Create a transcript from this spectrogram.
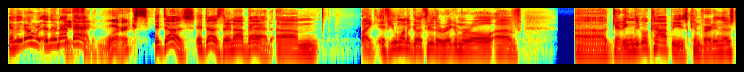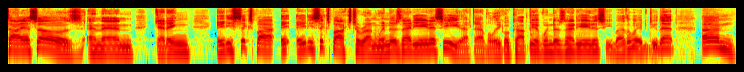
and they don't and they're not if bad. it works. It does. It does. They're not bad. Um, like if you want to go through the rigmarole of uh, getting legal copies, converting those to ISOs, and then getting 86 bo- 86 box to run Windows 98 SE. You have to have a legal copy of Windows 98 SE, by the way, to do that. Um,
